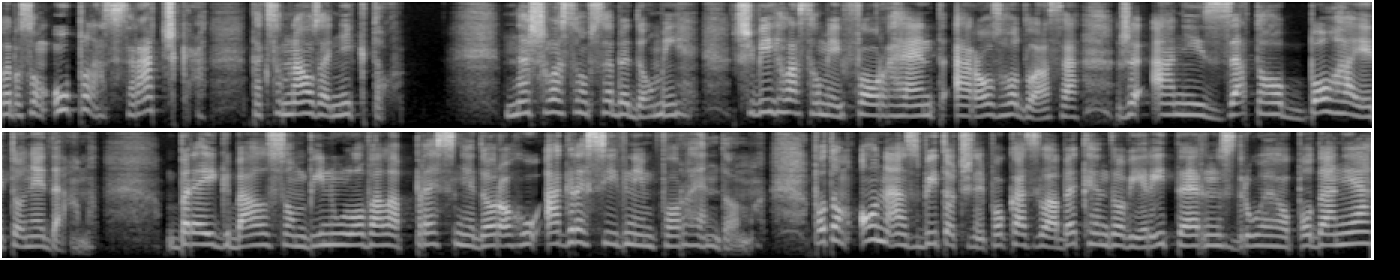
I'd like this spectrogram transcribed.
lebo som úplná sračka, tak som naozaj nikto. Našla som v sebe domy, švihla som jej forehand a rozhodla sa, že ani za toho boha jej to nedám. Breakball som vynulovala presne do rohu agresívnym forehandom. Potom ona zbytočne pokazila backhandový return z druhého podania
